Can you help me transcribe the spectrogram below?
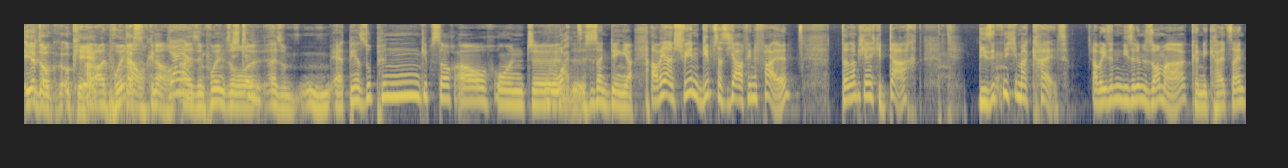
Ja, doch, okay. Aber in Polen Das- auch, genau. Ja, ja. Also in Polen so, Stimmt. also mm, Erdbeersuppen gibt's doch auch und äh, What? es ist ein Ding, ja. Aber ja, in Schweden gibt's das ja auf jeden Fall. Dann habe ich eigentlich gedacht, die sind nicht immer kalt. Aber die sind, die sind im Sommer, können die kalt sein.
